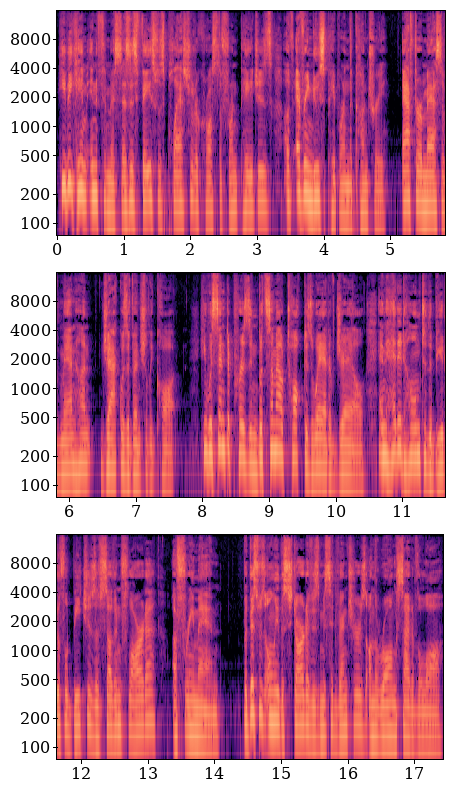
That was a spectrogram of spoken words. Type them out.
He became infamous as his face was plastered across the front pages of every newspaper in the country. After a massive manhunt, Jack was eventually caught. He was sent to prison, but somehow talked his way out of jail and headed home to the beautiful beaches of southern Florida, a free man. But this was only the start of his misadventures on the wrong side of the law.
